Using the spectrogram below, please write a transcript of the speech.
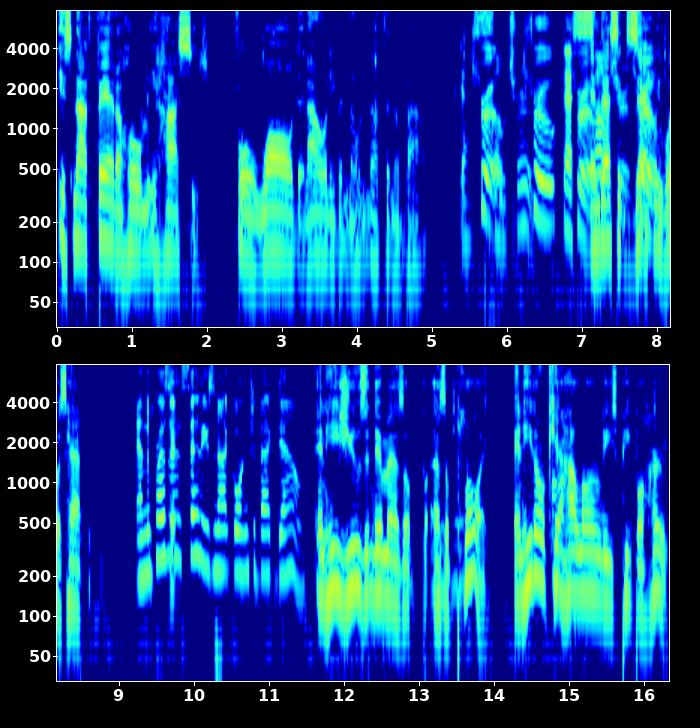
it's not fair to hold me hostage for a wall that I don't even know nothing about. That's True. so true. True. That's True. and that's true. exactly True. what's happened. And the president said he's not going to back down. And he's using them as a as Mm-hmm. a ploy. And he don't Oh. care how long these people hurt.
